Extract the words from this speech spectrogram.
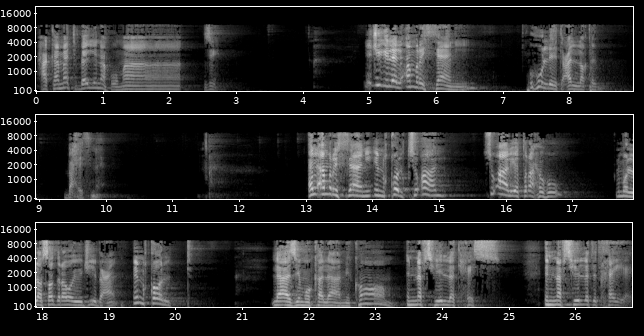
حكمت بينهما. زين. نجي إلى الأمر الثاني وهو اللي يتعلق ببحثنا. الأمر الثاني إن قلت سؤال سؤال يطرحه الملا صدره ويجيب عنه. إن قلت لازم كلامكم النفس هي اللي تحس النفس هي اللي تتخيل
